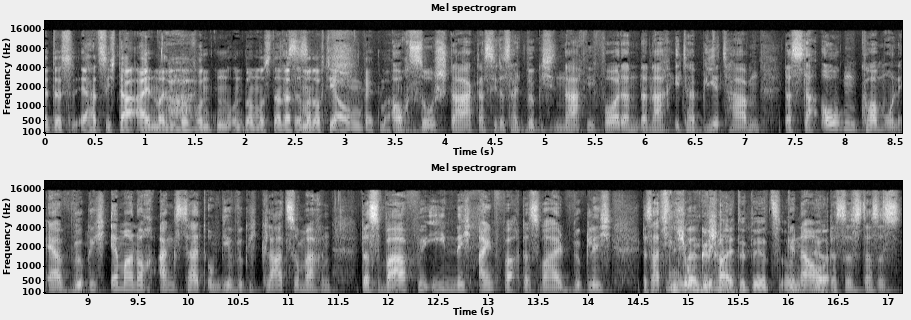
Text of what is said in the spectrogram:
äh, das, er hat sich da einmal überwunden und man muss danach immer noch die Augen wegmachen. auch so stark, dass sie das halt wirklich nach wie vor dann danach etabliert haben, dass da Augen kommen und er wirklich immer noch Angst hat, um dir wirklich klar zu machen, das war für ihn nicht einfach. Das war halt wirklich, das hat ihn nicht umgeschaltet jetzt und, genau, ja. das ist, das ist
